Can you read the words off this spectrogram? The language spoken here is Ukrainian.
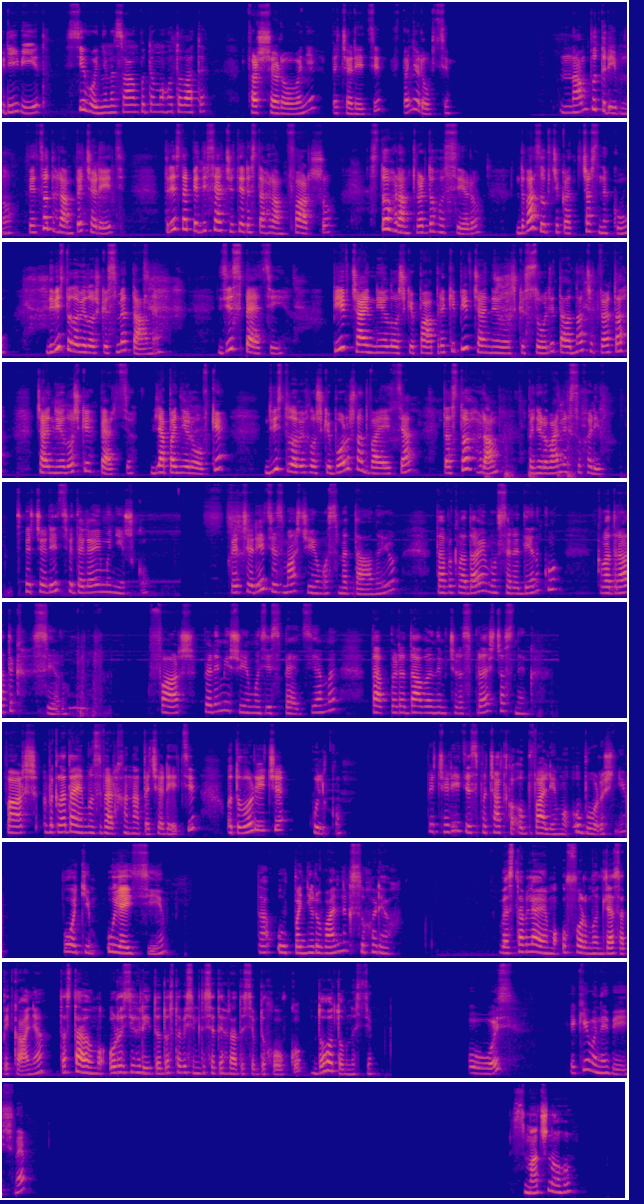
Привіт! Сьогодні ми з вами будемо готувати фаршировані печериці в паніровці. Нам потрібно 500 г печериць, 350-400 г фаршу, 100 г твердого сиру, 2 зубчика часнику, 2 столові ложки сметани, зі спецій пів чайної ложки паприки, пів чайної ложки солі та 1 четверта чайної ложки перцю. Для паніровки 2 столових ложки борошна, 2 яйця та 100 г панірувальних сухарів. З печериць видаляємо ніжку. Печериці змащуємо сметаною та викладаємо в серединку квадратик сиру. Фарш перемішуємо зі спеціями та передавленим через прес часник. Фарш викладаємо зверху на печериці, утворюючи кульку. Печериці спочатку обвалюємо у борошні, потім у яйці та у панірувальних сухарях. Виставляємо у форму для запікання та ставимо у розігріту до 180 градусів духовку до готовності. Ось, які вони вічні. Смачного!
